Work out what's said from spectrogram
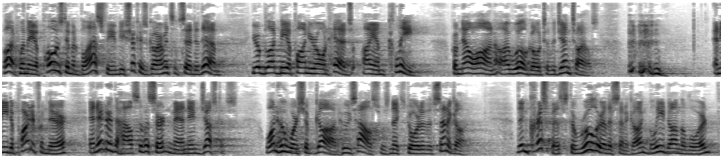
But when they opposed him and blasphemed, he shook his garments and said to them, Your blood be upon your own heads. I am clean. From now on, I will go to the Gentiles. And he departed from there and entered the house of a certain man named Justus, one who worshiped God, whose house was next door to the synagogue. Then Crispus, the ruler of the synagogue, believed on the Lord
